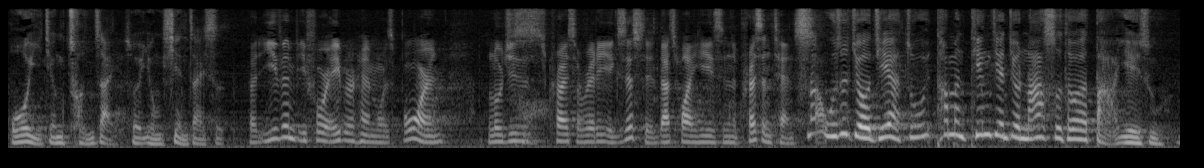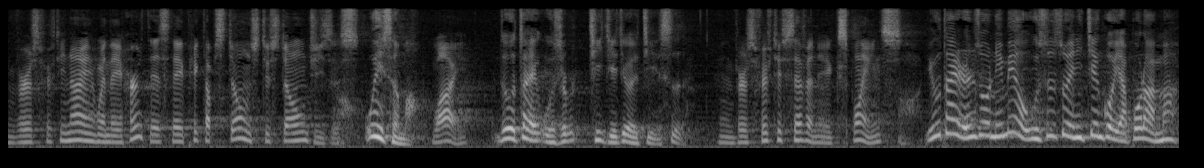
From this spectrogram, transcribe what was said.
我已经存在，所以用现在式。 But even before Abraham was born, Lord Jesus Christ already existed. That's why he is in the present tense. 那五十九节啊，主他们听见就拿石头要打耶稣， In verse 59, when they heard this, they picked up stones to stone Jesus. 为什么？ Why? 如果在五十七节就有解释。In verse 57, it explains 犹太人说：“你没有五十岁，你见过亚伯兰吗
